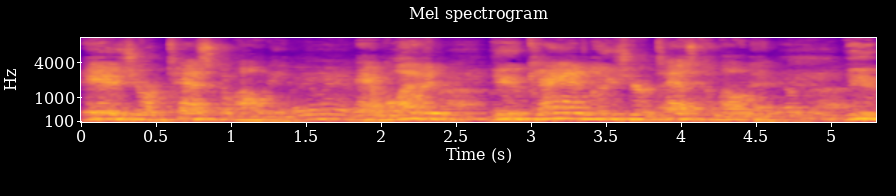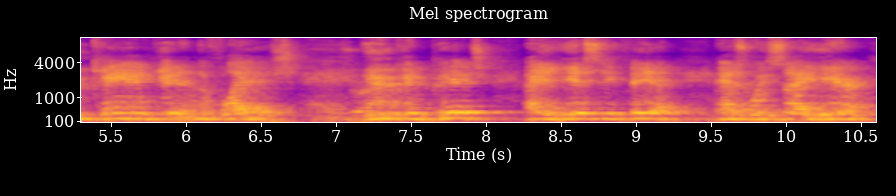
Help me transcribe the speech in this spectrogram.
is your testimony. And beloved, you can lose your testimony. You can get in the flesh. You can pitch a hissy fit, as we say here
